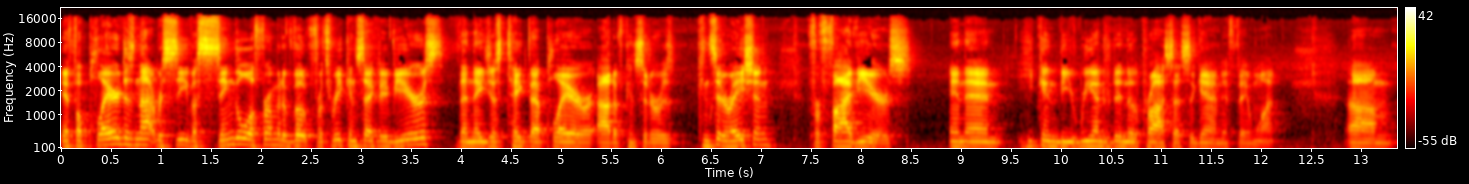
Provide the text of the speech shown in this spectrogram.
if a player does not receive a single affirmative vote for three consecutive years, then they just take that player out of consider- consideration for five years, and then he can be re entered into the process again if they want. Um,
